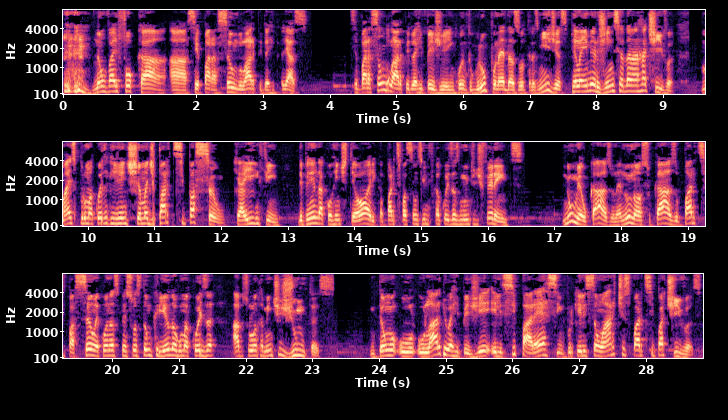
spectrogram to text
não vai focar a separação do LARP do aliás, separação do LARP e do RPG enquanto grupo, né, das outras mídias, pela emergência da narrativa, mas por uma coisa que a gente chama de participação, que aí, enfim, dependendo da corrente teórica, participação significa coisas muito diferentes. No meu caso, né, no nosso caso, participação é quando as pessoas estão criando alguma coisa absolutamente juntas. Então, o, o LARP e o RPG, eles se parecem porque eles são artes participativas.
